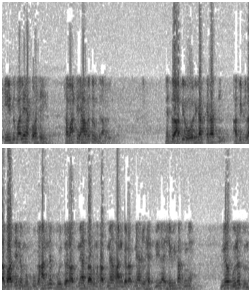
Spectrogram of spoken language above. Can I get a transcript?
හේතුඵලයක් වශයෙන් Tamante යහපත උදා වෙනවා. නැතු අපි ඕන එකක් කරද්දි අපිට ලබා දෙන්න මුක්කු ගහන්න බුද්ධ රත්නය ධර්ම රත්නය සංඝ රත්නයක් ලැහැත්තිලා එහෙම එකක් නැහැ. මේවා ගුණ තුනක්.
